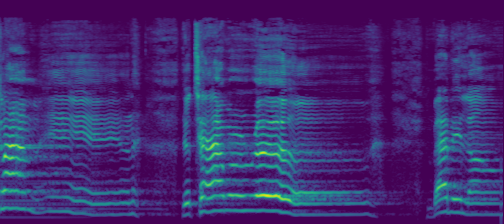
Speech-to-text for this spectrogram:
Climbing the tower of Babylon.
